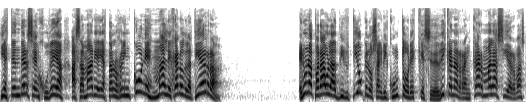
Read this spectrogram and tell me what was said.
y extenderse en Judea, a Samaria y hasta los rincones más lejanos de la tierra. En una parábola advirtió que los agricultores que se dedican a arrancar malas hierbas,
